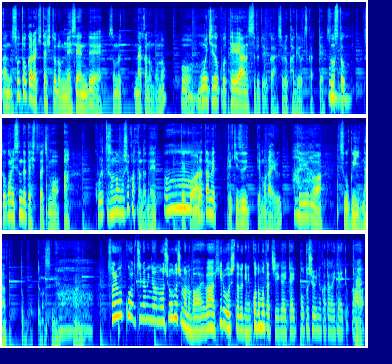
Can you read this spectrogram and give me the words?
あの外から来た人の目線でその中のものをうん。もう一度こう提案するというかそれを影を使って。そうするとんそこに住んでた人たちもあこれってそんな面白かったんだねうん。ってこう改めて気づいてもらえるっていうのはすごくいいなと思ってますね。はあーそれはこうちなみにあの小豆島の場合は披露した時に子どもたちがいたりお年寄りの方がいたりとか、は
